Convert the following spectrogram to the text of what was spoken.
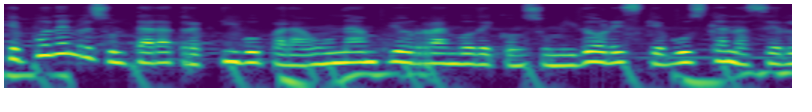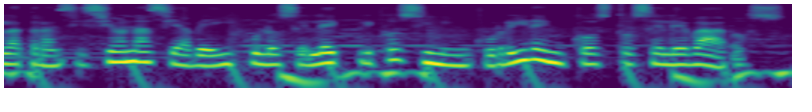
que pueden resultar atractivo para un amplio rango de consumidores que buscan hacer la transición hacia vehículos eléctricos sin incurrir en costos elevados.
